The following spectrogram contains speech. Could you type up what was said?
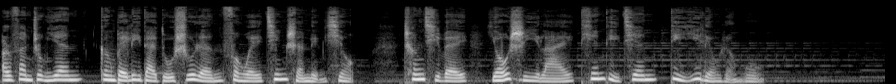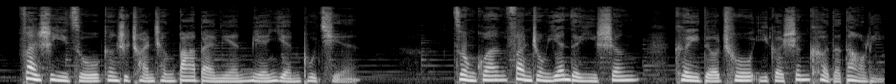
而范仲淹更被历代读书人奉为精神领袖，称其为有史以来天地间第一流人物。范氏一族更是传承八百年，绵延不绝。”纵观范仲淹的一生，可以得出一个深刻的道理：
